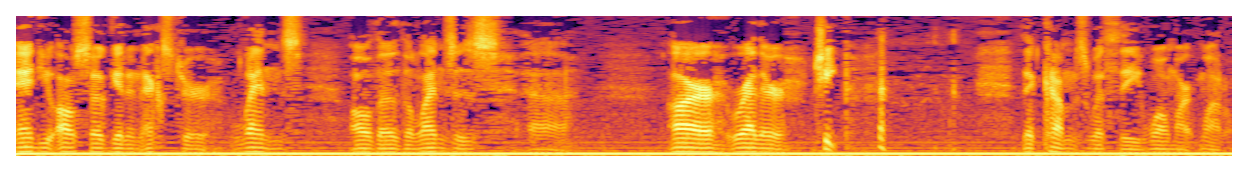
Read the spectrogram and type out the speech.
and you also get an extra lens although the lenses uh, are rather cheap that comes with the Walmart model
